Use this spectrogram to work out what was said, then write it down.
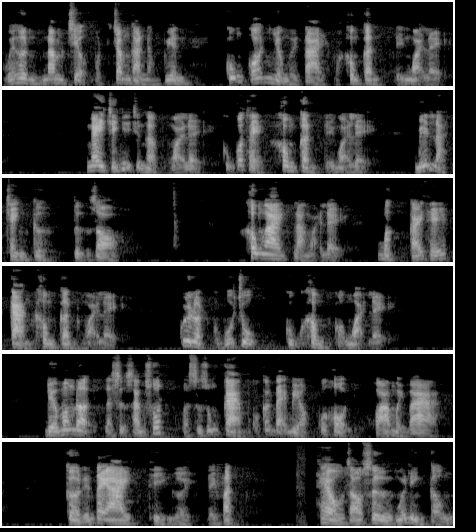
với hơn 5 triệu 100 ngàn đảng viên cũng có nhiều người tài mà không cần đến ngoại lệ. Ngay chính những trường hợp ngoại lệ cũng có thể không cần đến ngoại lệ, miễn là tranh cử tự do. Không ai là ngoại lệ, bậc cái thế càng không cần ngoại lệ. Quy luật của vũ trụ cũng không có ngoại lệ. Điều mong đợi là sự sáng suốt và sự dũng cảm của các đại biểu Quốc hội khóa 13. Cờ đến tay ai thì người đấy vất. Theo giáo sư Nguyễn Đình Cống,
